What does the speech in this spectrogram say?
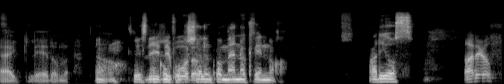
jeg gleder meg. Ja, så vi snakker om forskjellen på menn og kvinner. Adios. Adios.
